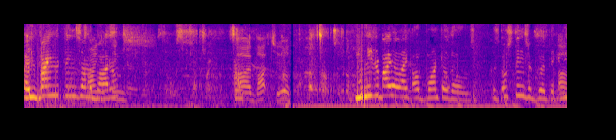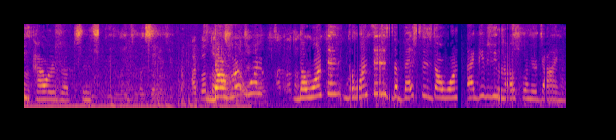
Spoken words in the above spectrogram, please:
Are you buying the things on the Buying the bottom? Things- Oh, I bought two of them. You need to buy like a bunch of those. Because those things are good. They give you Oh. powers up and stuff. Be late to this interview. I bought the, The hurt one, the one thing, the one that is the best is the one that gives you health when you're dying,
